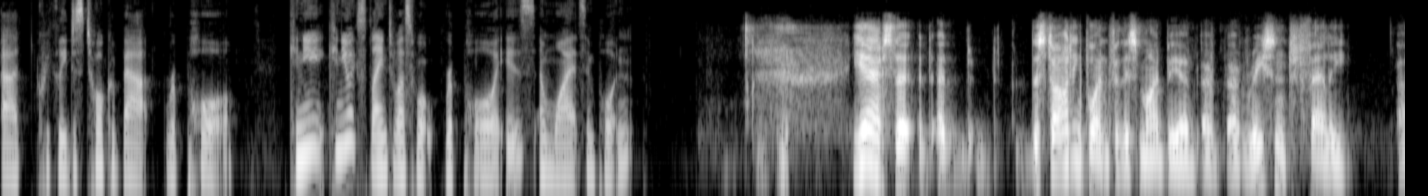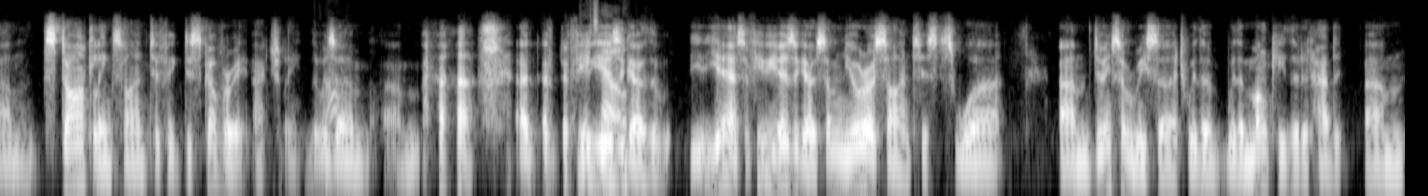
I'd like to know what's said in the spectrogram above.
uh, quickly just talk about rapport. Can you can you explain to us what rapport is and why it's important? Yes, the uh, the starting point for this might be a, a, a recent, fairly um, startling scientific discovery. Actually, there was oh. um, um, a, a, few Detail. years ago. That, yes, a few years ago, some neuroscientists were um, doing some research with a with a monkey that had had um,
